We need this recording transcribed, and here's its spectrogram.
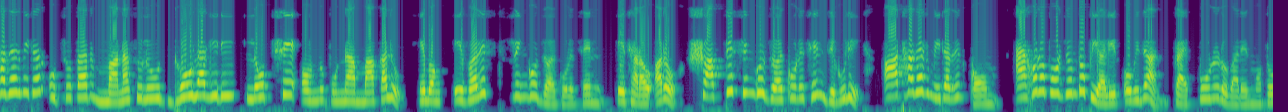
হাজার মিটার উচ্চতার মানাসুলু, ধৌলাগিরি, লোৎসে, অন্নপূর্ণা, মাকালু এবং এভারেস্ট শৃঙ্গ জয় করেছেন। এছাড়াও আরও সাতটি শৃঙ্গ জয় করেছেন যেগুলি আট হাজার মিটারের কম। এখনও পর্যন্ত পিয়ালির অভিযান প্রায় পনেরো বারের মতো।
